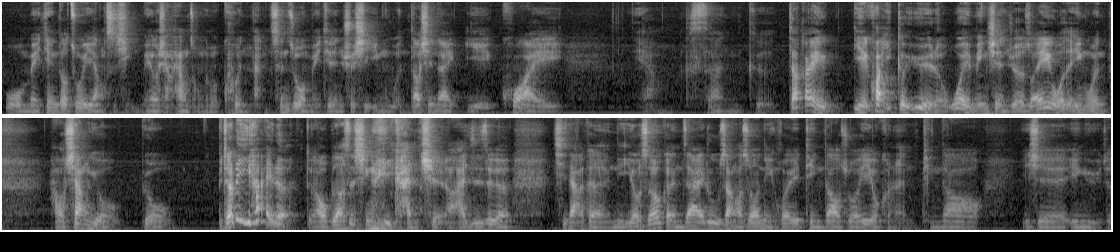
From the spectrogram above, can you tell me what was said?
我每天都做一样事情，没有想象中那么困难。甚至我每天学习英文到现在也快三个，大概也快一个月了。我也明显觉得说，诶，我的英文好像有有比较厉害了。对啊，我不知道是心理感觉啊，还是这个其他可能。你有时候可能在路上的时候，你会听到说，也有可能听到一些英语的。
